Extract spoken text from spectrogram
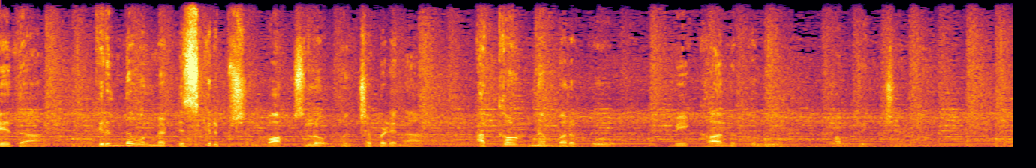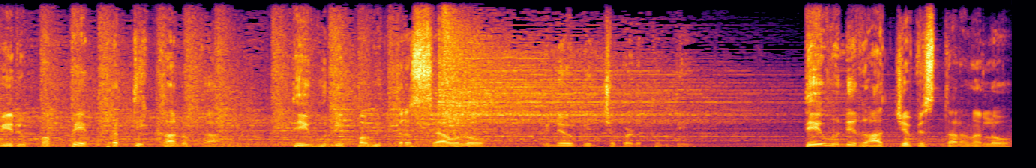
లేదా క్రింద ఉన్న డిస్క్రిప్షన్ బాక్స్లో ఉంచబడిన అకౌంట్ నంబరుకు మీ కానుకలు పంపించండి. మీరు పంపే ప్రతి కానుక దేవుని పవిత్ర సేవలో వినియోగించబడుతుంది. దేవుని రాజ్య విస్తరణలో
